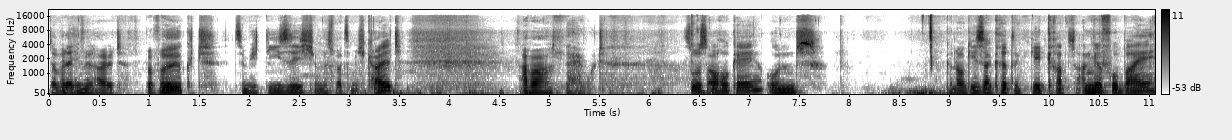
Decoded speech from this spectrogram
da war der Himmel halt bewölkt, ziemlich diesig und es war ziemlich kalt. Aber naja gut, so ist auch okay. Und genau, Gesa geht gerade an mir vorbei.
